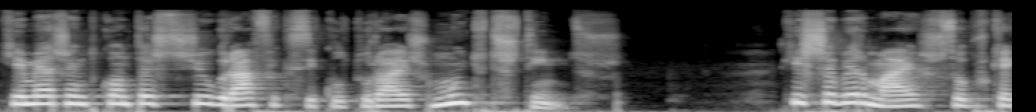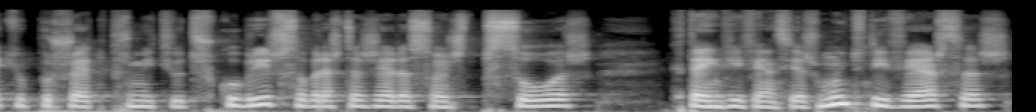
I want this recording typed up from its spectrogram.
que emergem de contextos geográficos e culturais muito distintos. Quis saber mais sobre o que é que o projeto permitiu descobrir sobre estas gerações de pessoas que têm vivências muito diversas,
